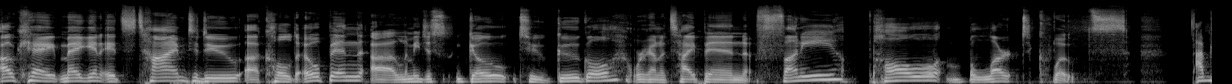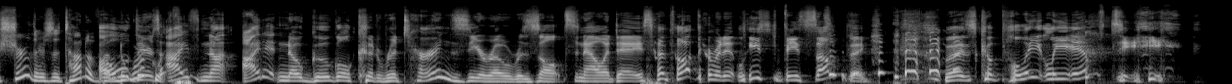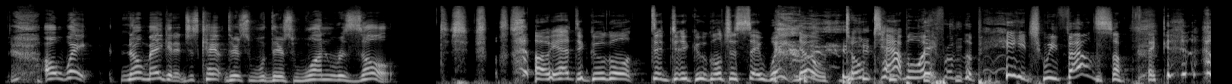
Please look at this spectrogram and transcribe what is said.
Okay, Megan, it's time to do a cold open. Uh, let me just go to Google. We're going to type in funny Paul Blart quotes. I'm sure there's a ton of them. Oh, there's with. I've not I didn't know Google could return zero results nowadays. I thought there would at least be something. but it's completely empty. oh wait, no, Megan, it just can't there's there's one result. Oh yeah, did Google did, did Google just say, wait, no, don't tab away from the page. We found something.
